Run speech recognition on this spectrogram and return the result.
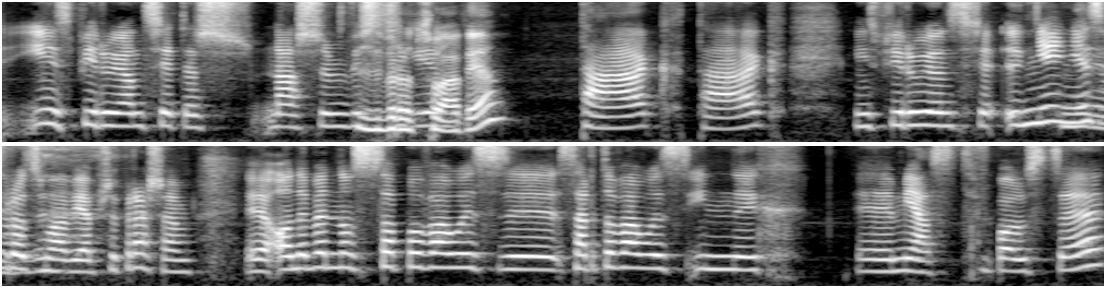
inspirując się też naszym Z wyścigiem. Wrocławia? Tak, tak. Inspirując się. Nie, nie, Nie. z Wrocławia, przepraszam. E, One będą stopowały z, startowały z innych miast w Polsce.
